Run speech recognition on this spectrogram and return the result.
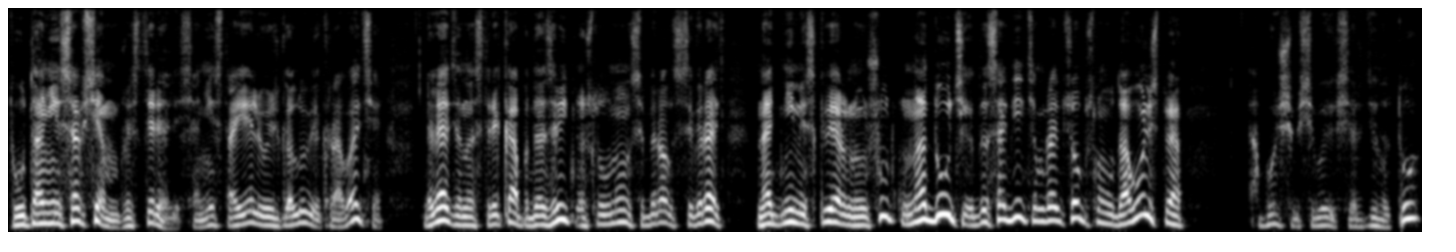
Тут они совсем растерялись. Они стояли у изголовья кровати, глядя на старика подозрительно, словно он собирался сыграть над ними скверную шутку, надуть их, досадить им ради собственного удовольствия — а больше всего их сердило то,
